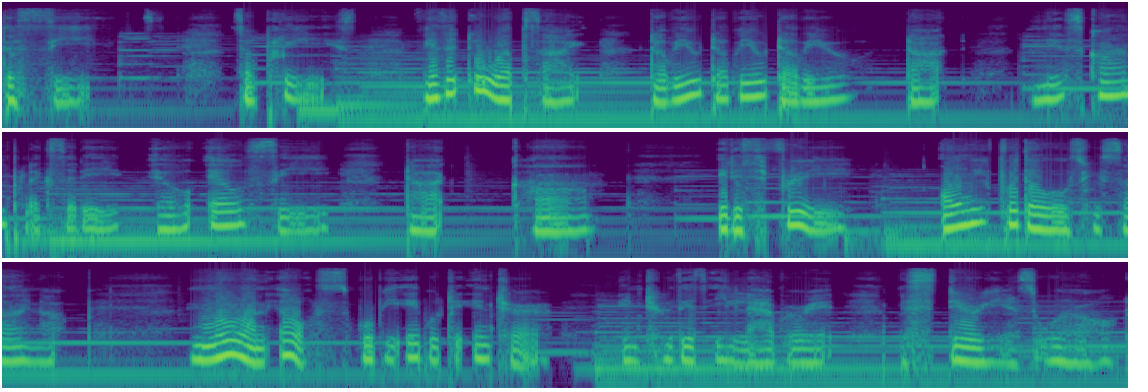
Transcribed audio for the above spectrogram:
the seeds. So please visit the website www.misscomplexity.llc.com. It is free only for those who sign up. No one else will be able to enter into this elaborate, mysterious world.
